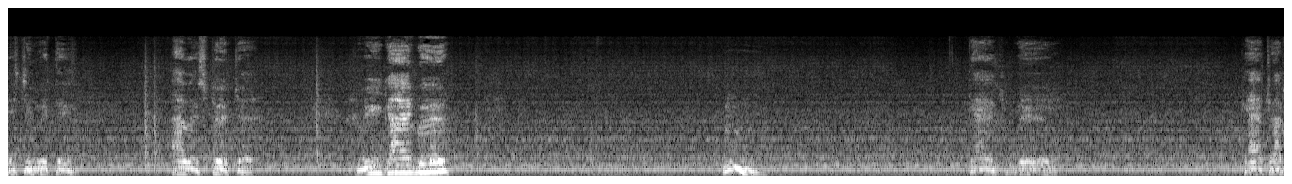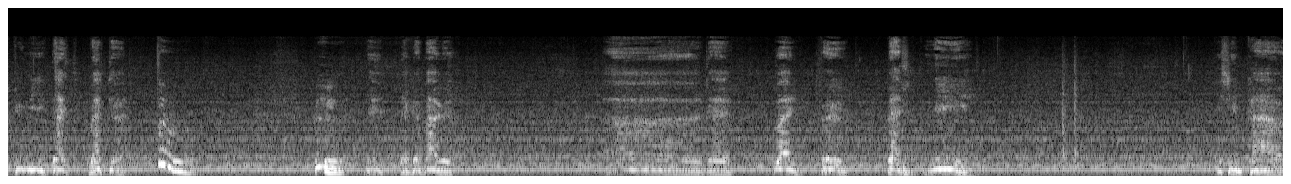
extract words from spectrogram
Listen with the our spiritual. God's word. Hmm. God talk to me that's better. Hmm. Think about it. Uh, the one first best need. It's in cow.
